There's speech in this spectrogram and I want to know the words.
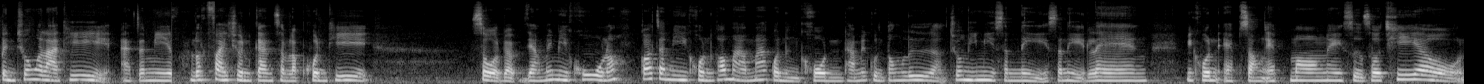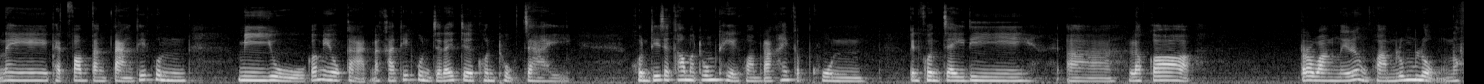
เป็นช่วงเวลาที่อาจจะมีรถไฟชนกันสำหรับคนที่โสดแบบยังไม่มีคู่เนาะก็จะมีคนเข้ามามากกว่าหนึ่งคนทำให้คุณต้องเลือก ช่วงนี้มีเสน่ห์เสน่ห์แรง มีคนแอบส่องแอบมองในสื่อโซเชียลในแพลตฟอร์มต่างๆ ที่คุณ มีอยู่ก็มีโอกาสนะคะ ที่คุณจะได้เจอคนถูกใจ คนที่จะเข้ามาทุ่มเทความรักให้กับคุณ เป็นคนใจดีแล้วก็ระวังในเรื่องของความลุ่มหลงเนาะ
